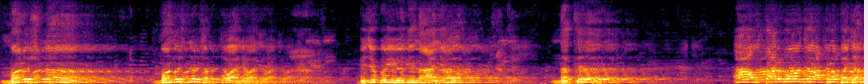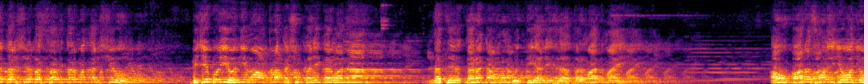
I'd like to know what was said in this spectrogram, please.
મનુષ્ય મનુષ્યનો ઠપકો આલ્યો છે બીજું કોઈ યોગી ના આલ્યો નથી. આ અવતારમાં જો આપણે ભજન કરશું કે સત્કર્મ કરશું. બીજી કોઈ યોગીમાં આપણે કશું કરી કરવાના નથી. કારણ કે આપણે બુદ્ધિ આલી છે, પરમાત્મા આવો પારસવાણી જોવો જો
